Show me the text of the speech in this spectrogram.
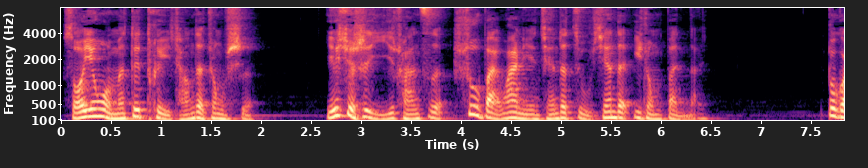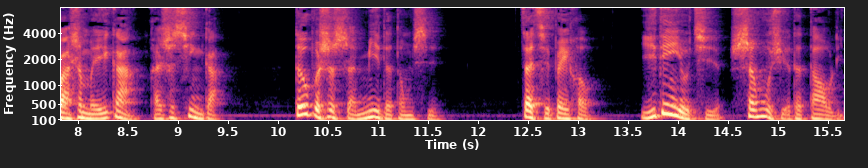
所以，我们对腿长的重视，也许是遗传自数百万年前的祖先的一种本能。不管是美感还是性感，都不是神秘的东西，在其背后一定有其生物学的道理。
